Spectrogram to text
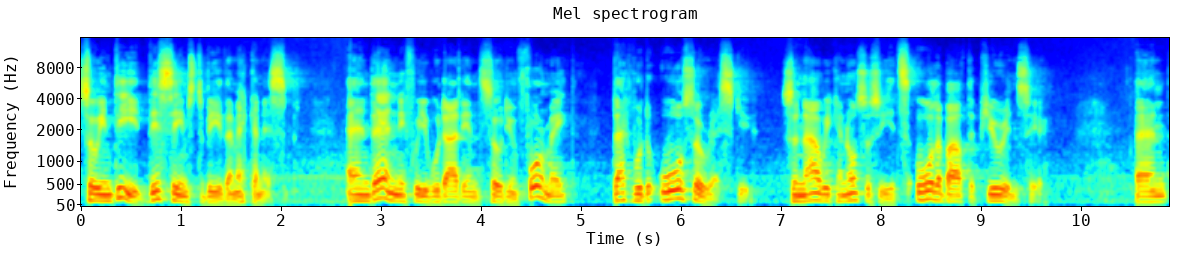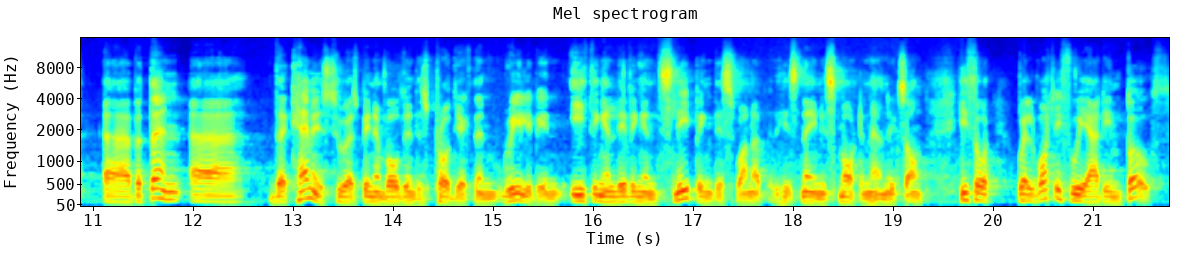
so indeed, this seems to be the mechanism. And then if we would add in sodium formate, that would also rescue. So now we can also see it's all about the purines here. And, uh, but then uh, the chemist who has been involved in this project and really been eating and living and sleeping this one, his name is Martin Henriksson, he thought, well, what if we add in both?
